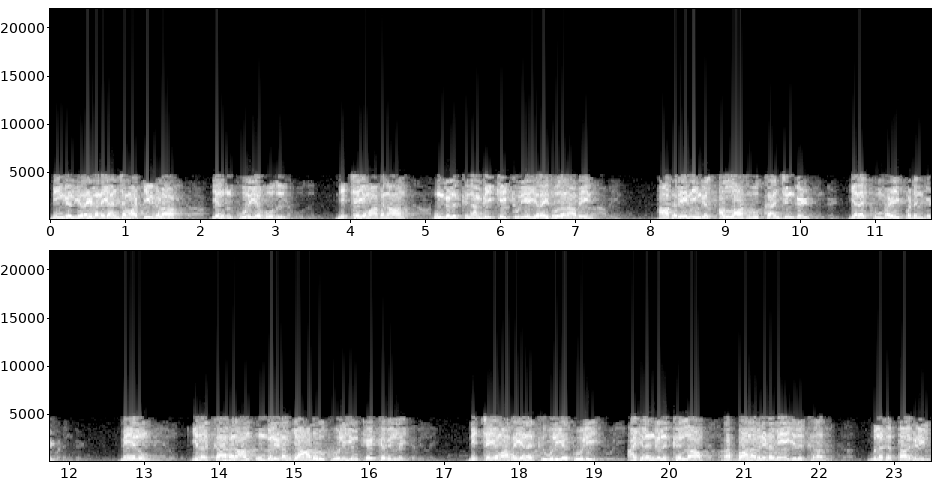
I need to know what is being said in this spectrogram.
நீங்கள் இறைவனை அஞ்சமாட்டீர்களா? என்று கூறியபோது நிச்சயமாக நான் உங்களுக்கு நம்பிக்கைக்குரிய இறை தூதனாவேன். ஆகவே நீங்கள் அல்லாஹுவுக்கு அஞ்சுங்கள் எனக்கும் வழிபடுங்கள். மேலும் இதற்காக நான் உங்களிடம் யாதொரு கூலியும் கேட்கவில்லை. நிச்சயமாக எனக்கு உரிய கூலி அகிலங்களுக்கெல்லாம் ரப்பானவனிடமே இருக்கிறது. உலகத்தார்களில்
